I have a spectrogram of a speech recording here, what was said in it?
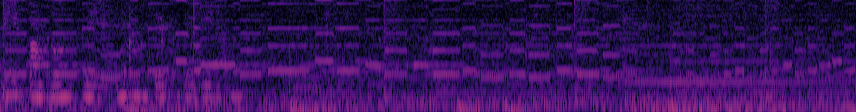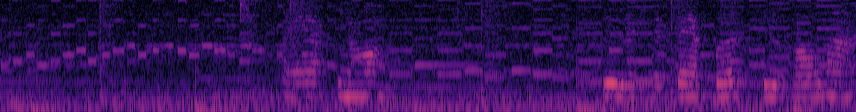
มีปลาหมึกเนื้อให้มันเซ็ตไปพี่น้องแซ่บพี่น้องซื้อเลยแต่แซ่บเบิร์ดซื้อเขามาก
